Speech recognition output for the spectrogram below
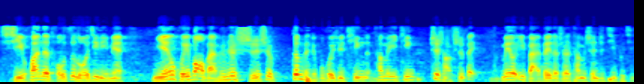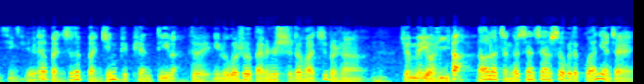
喜欢的投资逻辑里面。年回报百分之十是根本就不会去听的，他们一听至少十倍，没有一百倍的事儿，他们甚至激不起兴趣。因为它本身的本金偏偏低了。对。你如果说百分之十的话，基本上跟没有一样。然后呢，整个像这样社会的观念在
